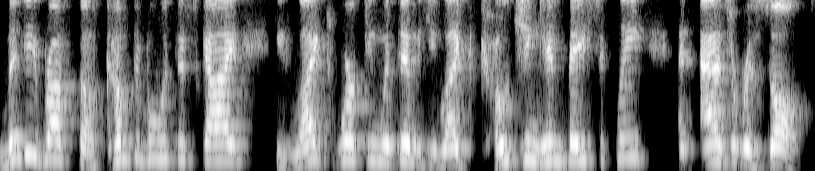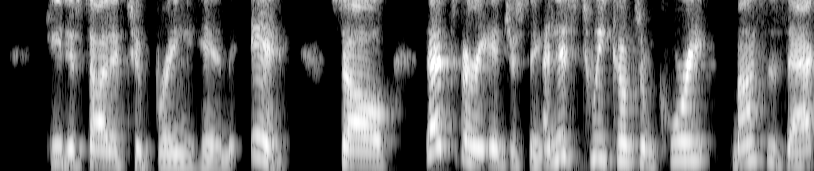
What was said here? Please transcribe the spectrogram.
Lindy Ruff felt comfortable with this guy. He liked working with him. He liked coaching him basically. And as a result, he decided to bring him in. So that's very interesting. And this tweet comes from Corey Masisak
